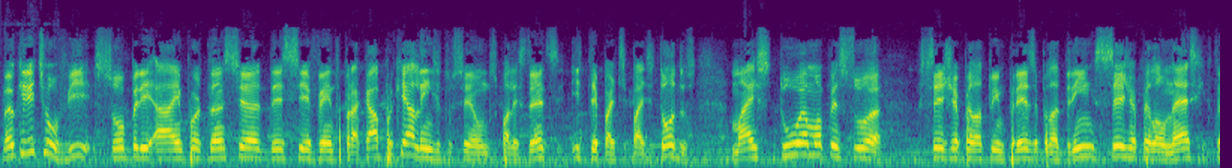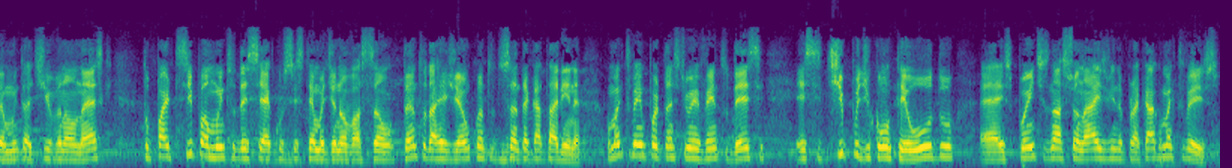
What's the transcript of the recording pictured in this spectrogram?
Mas eu queria te ouvir sobre a importância desse evento para cá, porque além de tu ser um dos palestrantes e ter participado de todos, mas tu é uma pessoa, seja pela tua empresa, pela Dream, seja pela Unesc, que tu é muito ativo na Unesc, tu participa muito desse ecossistema de inovação, tanto da região quanto de Santa Catarina. Como é que tu vê a importância de um evento desse, esse tipo de conteúdo, é, expoentes nacionais vindo para cá, como é que tu vê isso?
